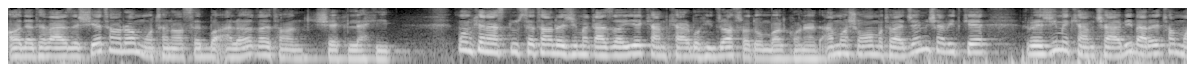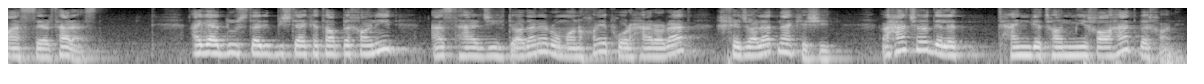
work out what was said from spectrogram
عادت ورزشیتان را متناسب با علاقتان شکل دهید. ممکن است دوستتان رژیم غذایی کم کربوهیدرات را دنبال کند اما شما متوجه می شوید که رژیم کم چربی برایتان موثرتر است. اگر دوست دارید بیشتر کتاب بخوانید از ترجیح دادن رمان‌های پرحرارت خجالت نکشید و هرچرا دل تنگتان می‌خواهد بخوانید.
